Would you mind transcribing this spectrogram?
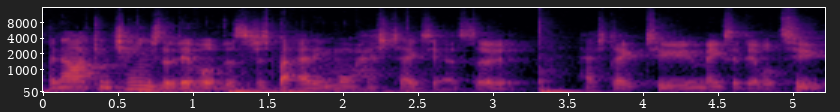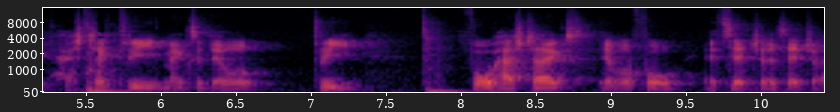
But now I can change the level of this just by adding more hashtags here. So hashtag two makes it level two, hashtag three makes it level three, four hashtags, level four, etc., etc.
